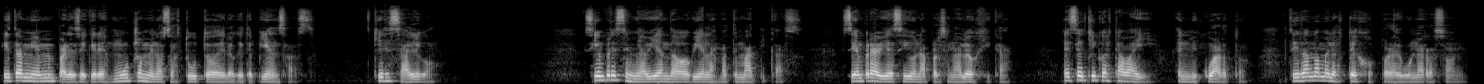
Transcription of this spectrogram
Y también me parece que eres mucho menos astuto de lo que te piensas. ¿Quieres algo? Siempre se me habían dado bien las matemáticas. Siempre había sido una persona lógica. Ese chico estaba ahí, en mi cuarto, tirándome los tejos por alguna razón.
